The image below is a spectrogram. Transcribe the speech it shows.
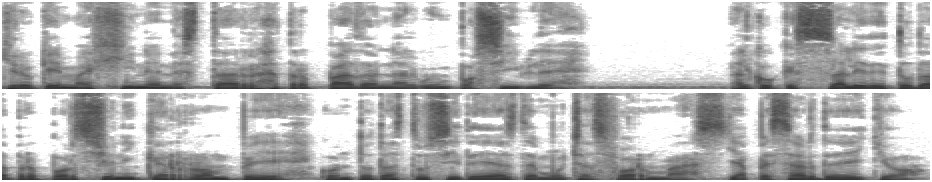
Quiero que imaginen estar atrapado en algo imposible, algo que sale de toda proporción y que rompe con todas tus ideas de muchas formas, y a pesar de ello,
